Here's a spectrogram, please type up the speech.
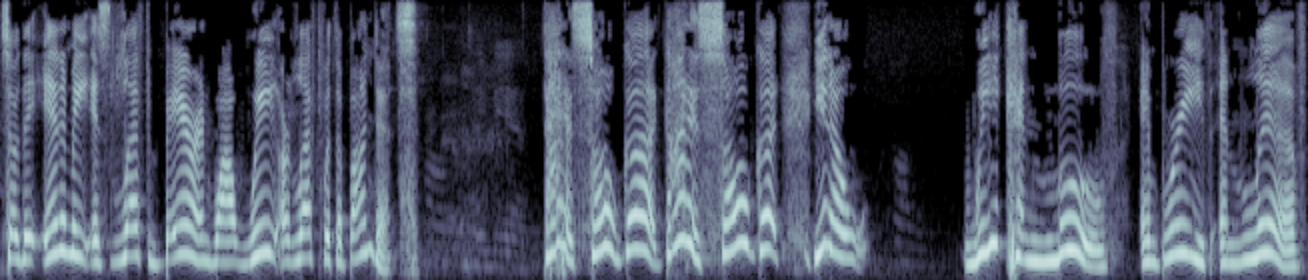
So the enemy is left barren while we are left with abundance. That is so good. God is so good. You know, we can move and breathe and live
